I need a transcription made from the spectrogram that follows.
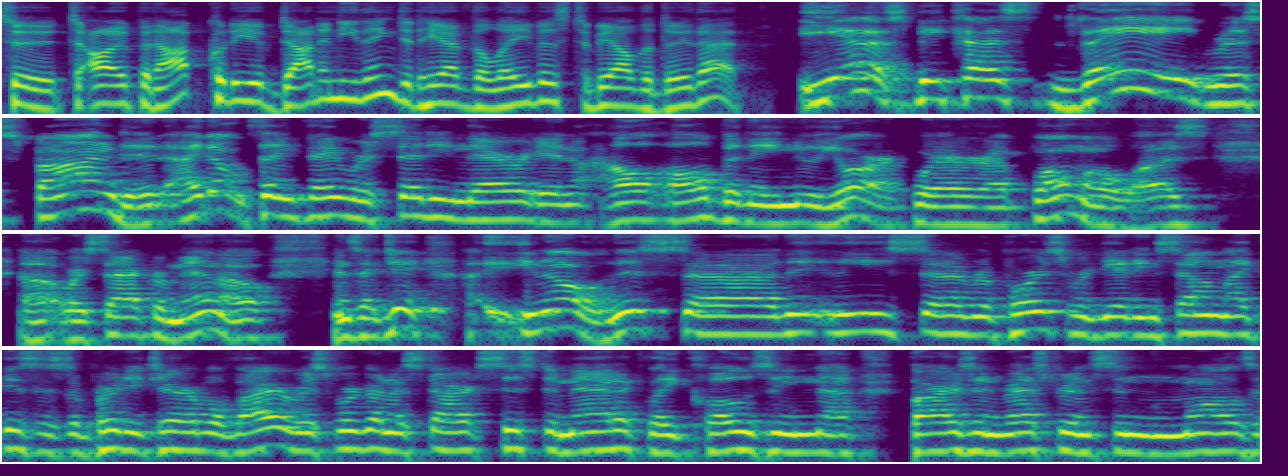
to to open up? Could he have done anything? Did he have the levers to be able to do that? Yes, because they responded. I don't think they were sitting there in Al- Albany, New York, where uh, Cuomo was, uh, or Sacramento, and said, "Gee, you know, this uh, the, these uh, reports we're getting sound like this is a pretty terrible virus. We're going to start systematically closing uh, bars and restaurants and malls."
